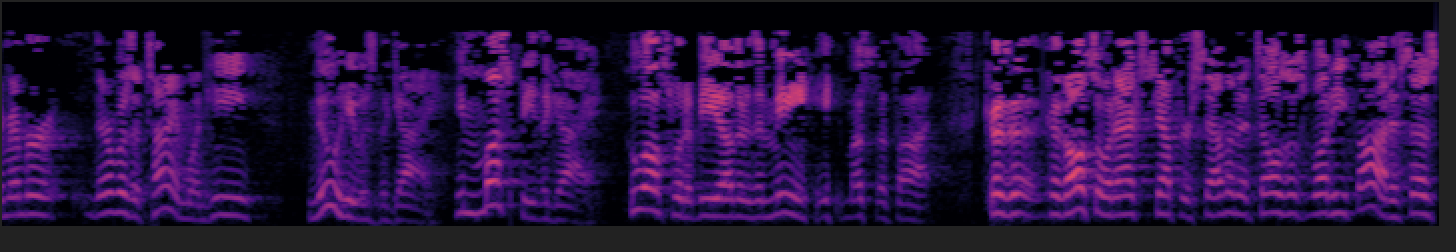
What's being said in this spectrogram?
Remember, there was a time when he knew he was the guy. He must be the guy. Who else would it be other than me? He must have thought. Because also in Acts chapter 7, it tells us what he thought. It says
